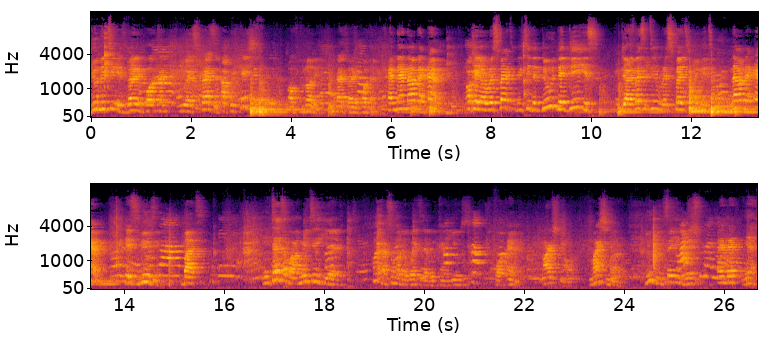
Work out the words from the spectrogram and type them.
unity is very important. You express it. Application of knowledge. That's very important. And then now the M. Okay, your respect. You see, the D, the D is diversity, respect, unity. Now the M is music. But in terms of our meeting here, what are some of the words that we can use for M? Marshmallow. Marshmallow. You've been saying this, and then, yes.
